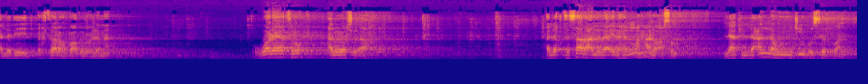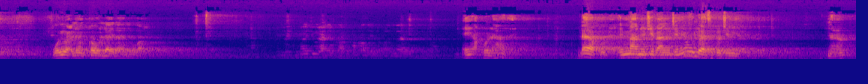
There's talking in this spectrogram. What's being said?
الذي اختاره بعض العلماء ولا يترك على الوجه الآخر. الاقتصار على لا إله إلا الله ما له أصل لكن لعله يجيب سرا ويعلن قول لا إله إلا الله. أي يقول هذا. لا يقول. إما أن يجيب عن الجميع ولا يترك الجميع. نعم.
